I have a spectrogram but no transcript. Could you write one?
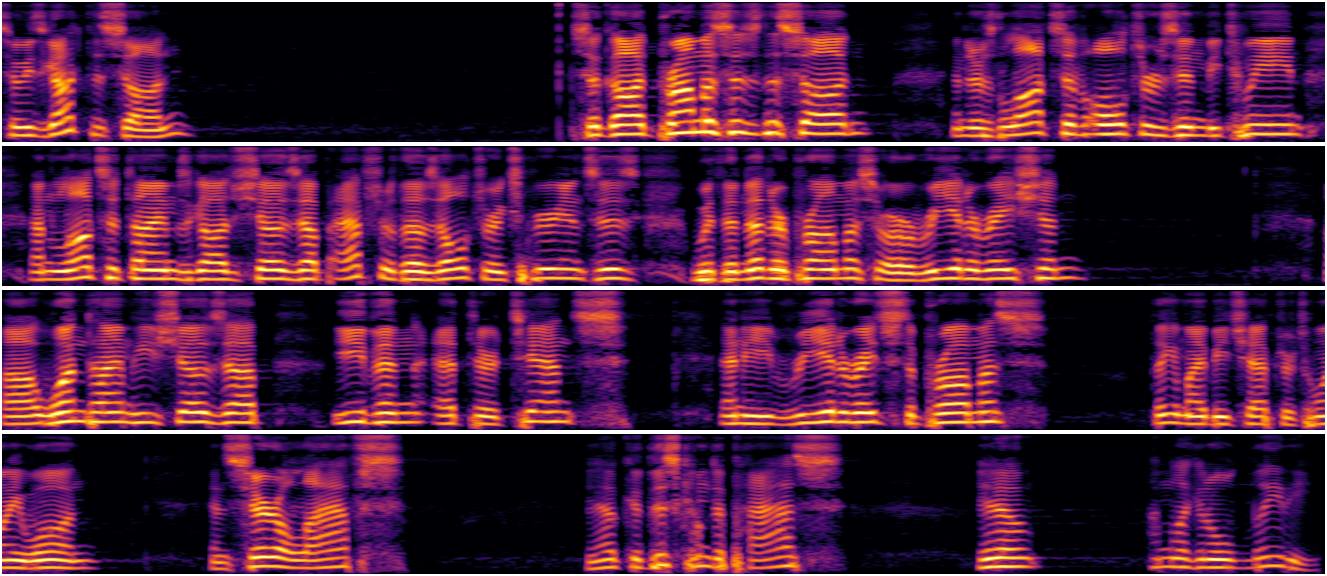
So he's got the son. So God promises the son, and there's lots of altars in between, and lots of times God shows up after those altar experiences with another promise or a reiteration. Uh, one time he shows up even at their tents, and he reiterates the promise. I think it might be chapter 21. And Sarah laughs. You know, could this come to pass? You know, I'm like an old lady.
